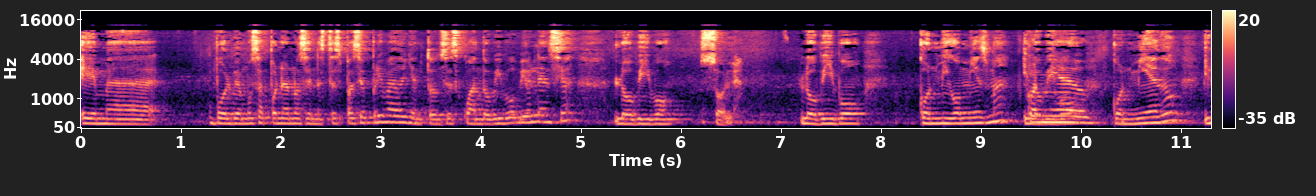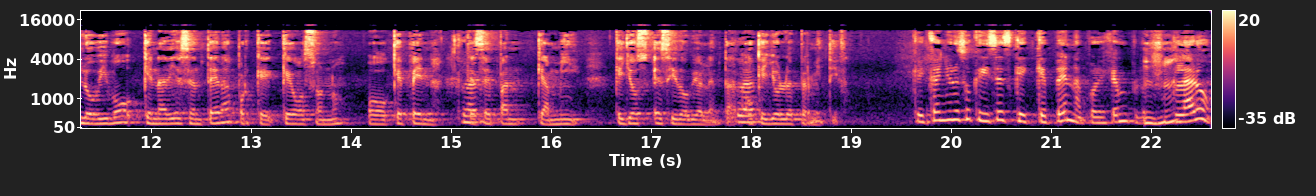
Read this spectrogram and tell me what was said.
em, eh, volvemos a ponernos en este espacio privado y entonces cuando vivo violencia, lo vivo sola, lo vivo conmigo misma y lo vivo con miedo y lo vivo que nadie se entera porque qué oso, ¿no? O qué pena que sepan que a mí, que yo he sido violentada o que yo lo he permitido. Qué cañón eso que dices, que qué pena, por ejemplo. Claro,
